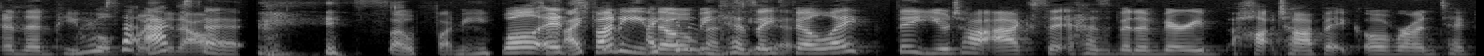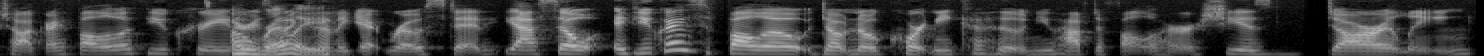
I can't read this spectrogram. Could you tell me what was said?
and then people "Where's the point it out. accent?" it's so funny. Well, So it's I funny I can though because I it. feel like the Utah accent has been a very hot topic over on TikTok. I follow a few creators really? that kind of get roasted. Yeah, so if you guys follow, don't know Courtney Cahoon, you have to follow her. She is darling,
